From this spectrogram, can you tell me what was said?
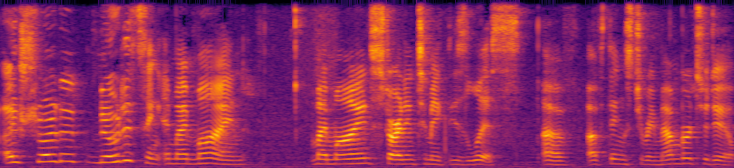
I started noticing in my mind my mind starting to make these lists of, of things to remember to do.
